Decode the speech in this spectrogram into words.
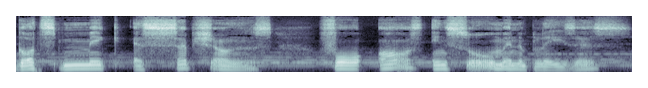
God's make exceptions for us in so many places.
